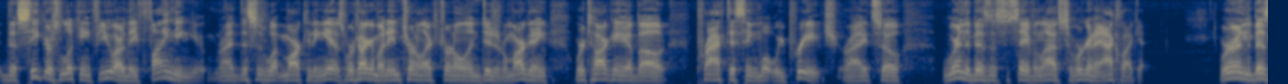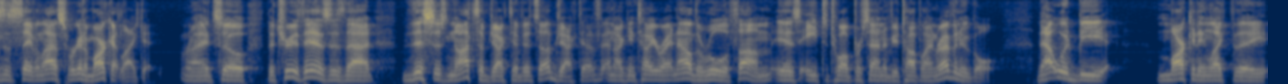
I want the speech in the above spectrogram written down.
the seeker's looking for you. Are they finding you? Right. This is what marketing is. We're talking about internal, external, and digital marketing. We're talking about practicing what we preach, right? So we're in the business of saving lives, so we're going to act like it we're in the business of saving lives, so we're going to market like it, right? So the truth is, is that this is not subjective; it's objective. And I can tell you right now, the rule of thumb is eight to twelve percent of your top line revenue goal. That would be marketing like the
